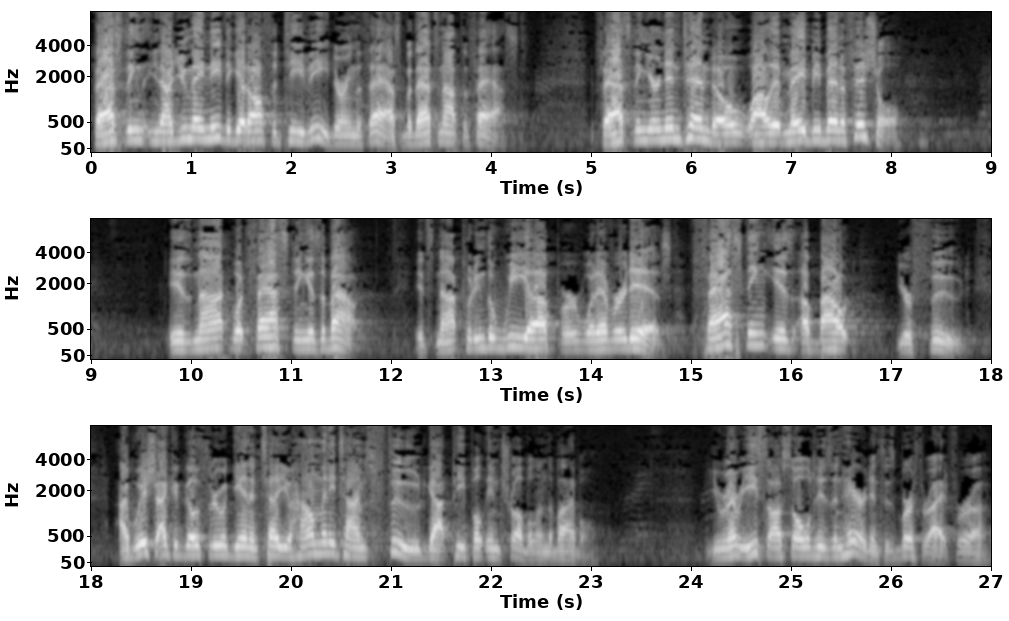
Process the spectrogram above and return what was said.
Fasting, now you may need to get off the TV during the fast, but that's not the fast. Fasting your Nintendo, while it may be beneficial, is not what fasting is about. It's not putting the Wii up or whatever it is. Fasting is about your food. I wish I could go through again and tell you how many times food got people in trouble in the Bible. You remember Esau sold his inheritance, his birthright, for a,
